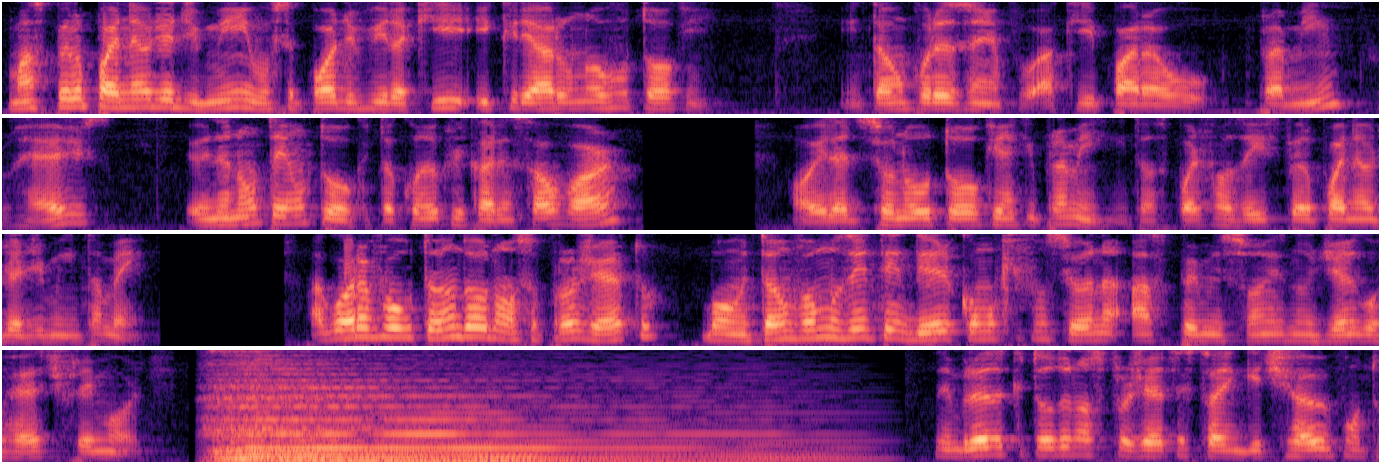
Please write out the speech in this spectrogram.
Mas pelo painel de admin você pode vir aqui e criar um novo token. Então, por exemplo, aqui para, o, para mim, o Regis, eu ainda não tenho um token. Então, quando eu clicar em salvar, ó, ele adicionou o token aqui para mim. Então, você pode fazer isso pelo painel de admin também. Agora, voltando ao nosso projeto. Bom, então vamos entender como que funciona as permissões no Django REST Framework. Lembrando que todo o nosso projeto está em github.com.br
